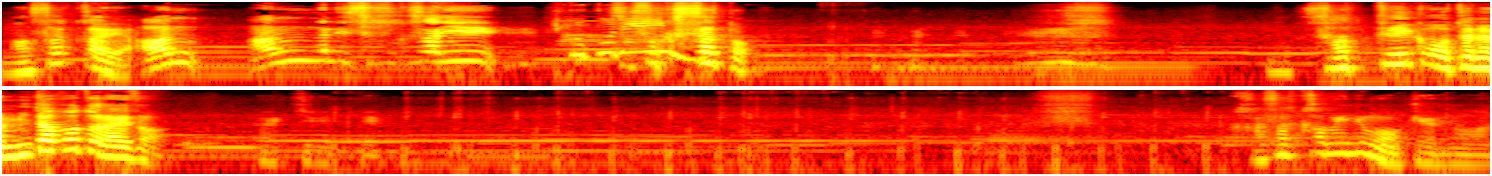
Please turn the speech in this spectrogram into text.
まさかや、あん、あんなにそそくさに、なここそそくさと。去っていく大人見たことないぞ。風上にも置けるの、あ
